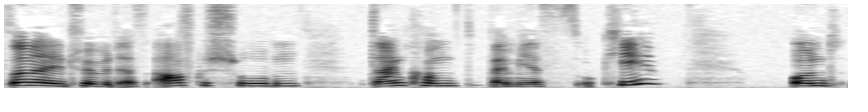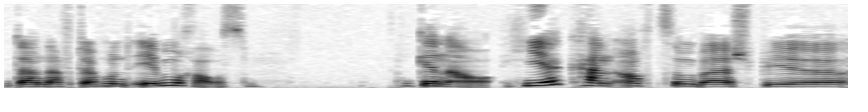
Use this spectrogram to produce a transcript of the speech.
sondern die Tür wird erst aufgeschoben, dann kommt, bei mir ist es okay und dann darf der Hund eben raus. Genau, hier kann auch zum Beispiel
